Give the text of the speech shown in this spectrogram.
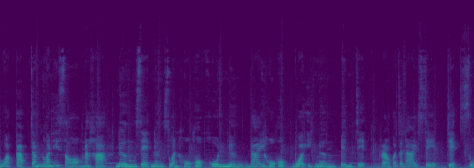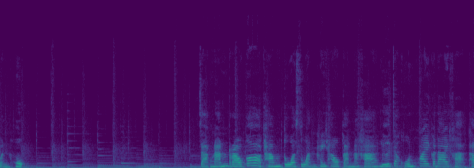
บวกกับจำนวนที่ 2 นะคะ 1 เศษ1ส่วน6 6คูณ1ได้ 6 6 บวกอีก 1 เป็น 7 เราก็จะได้เศษ 7 ส่วน 6 จากนั้นเราก็ทำตัวส่วนให้เท่ากันนะคะ หรือจะคูณไขว้ก็ได้ค่ะ ถ้า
